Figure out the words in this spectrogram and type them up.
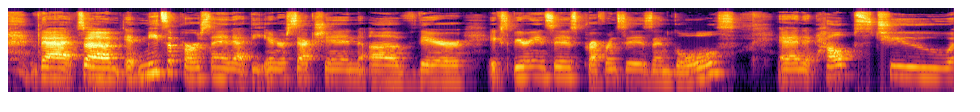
that um, it meets a person at the intersection of their experiences, preferences, and goals. And it helps to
